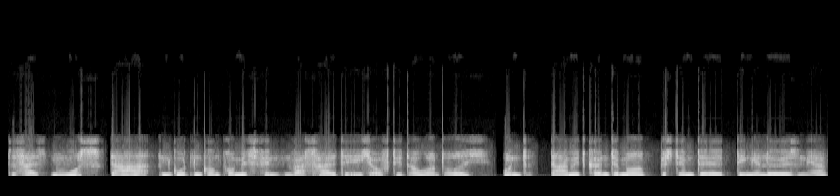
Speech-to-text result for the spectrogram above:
Das heißt, man muss da einen guten Kompromiss finden. Was halte ich auf die Dauer durch? Und damit könnte man bestimmte Dinge lösen, ja.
